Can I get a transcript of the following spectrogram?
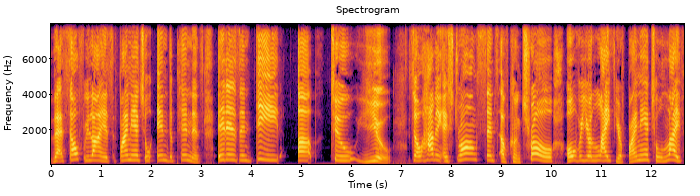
that self reliance, financial independence, it is indeed up to you. So having a strong sense of control over your life, your financial life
